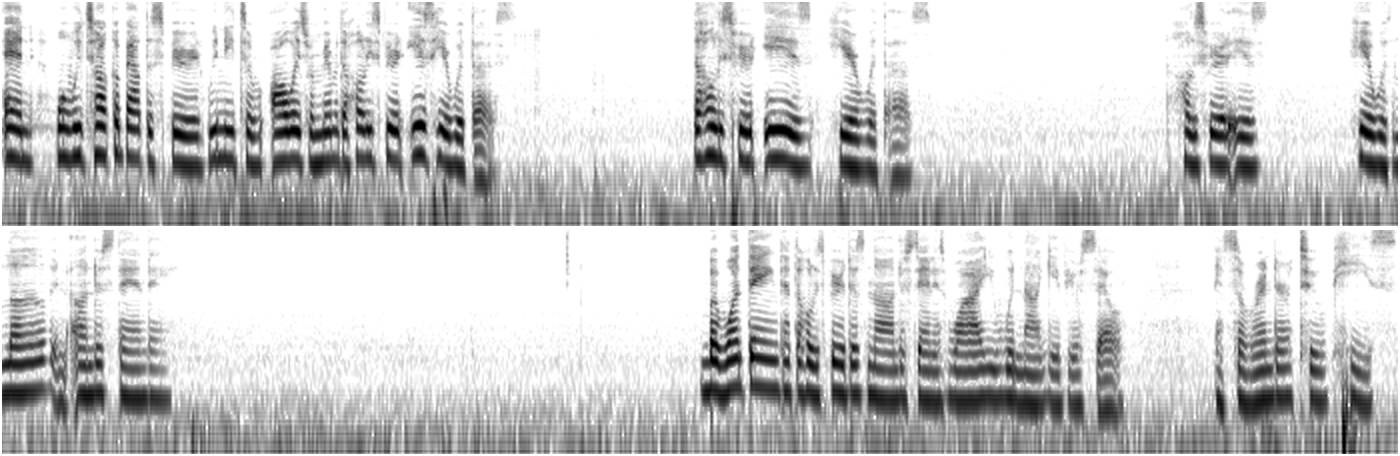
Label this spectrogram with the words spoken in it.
And when we talk about the Spirit, we need to always remember the Holy Spirit is here with us. The Holy Spirit is here with us. Holy Spirit is here with love and understanding. But one thing that the Holy Spirit does not understand is why you would not give yourself and surrender to peace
